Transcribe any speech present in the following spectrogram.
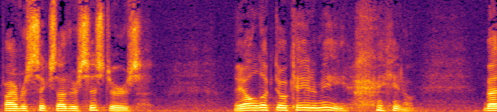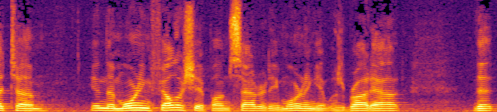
five or six other sisters. They all looked okay to me, you know. But um, in the morning fellowship on Saturday morning, it was brought out that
